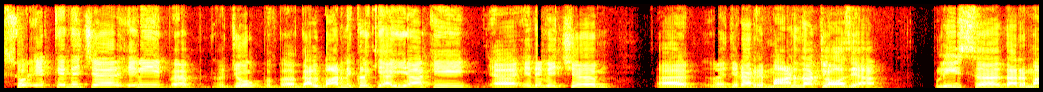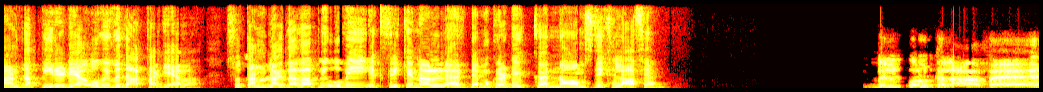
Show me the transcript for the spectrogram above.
ਸੋ ਇੱਕ ਇਹਦੇ ਚ ਇਹ ਵੀ ਜੋ ਗੱਲ ਬਾਹਰ ਨਿਕਲ ਕੇ ਆਈ ਆ ਕਿ ਇਹਦੇ ਵਿੱਚ ਜਿਹੜਾ ਰਿਮਾਂਡ ਦਾ ਕਲੌਜ਼ ਆ ਪੁਲਿਸ ਦਾ ਰਿਮਾਂਡ ਦਾ ਪੀਰੀਅਡ ਆ ਉਹ ਵੀ ਵਧਾਤਾ ਗਿਆ ਵਾ। ਸੋ ਤੁਹਾਨੂੰ ਲੱਗਦਾ ਵਾ ਵੀ ਉਹ ਵੀ ਇੱਕ ਤਰੀਕੇ ਨਾਲ ਡੈਮੋਕ੍ਰੈਟਿਕ ਨੋਰਮਸ ਦੇ ਖਿਲਾਫ ਆ? ਬਿਲਕੁਲ ਖਿਲਾਫ ਹੈ।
